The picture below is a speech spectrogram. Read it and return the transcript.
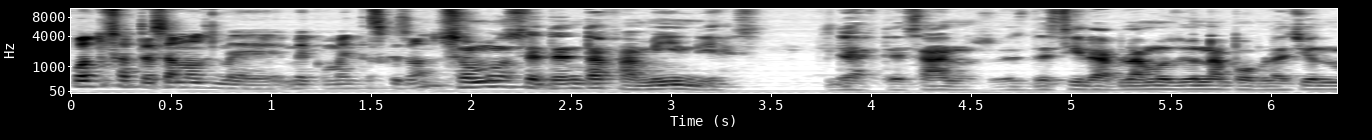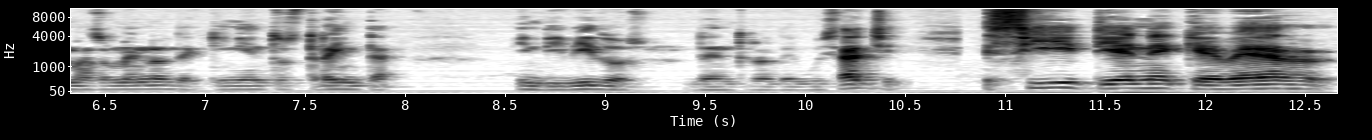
¿Cuántos artesanos me, me comentas que son? Somos 70 familias de artesanos, es decir, hablamos de una población más o menos de 530 individuos dentro de Huizachi. Sí tiene que ver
